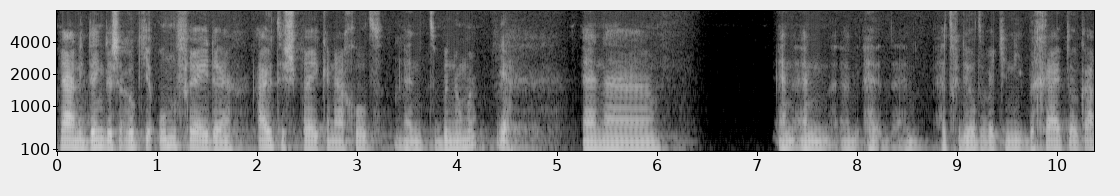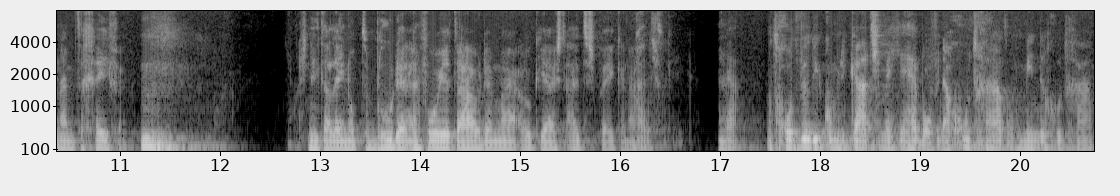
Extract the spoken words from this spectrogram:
ja, en ik denk dus ook je onvrede uit te spreken naar God en te benoemen. Ja. En, eh, en, en, en het, het gedeelte wat je niet begrijpt ook aan hem te geven. Dus niet alleen op te broeden en voor je te houden, maar ook juist uit te spreken naar God. Ja. Ja. Want God wil die communicatie met je hebben, of het nou goed gaat of minder goed gaat.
